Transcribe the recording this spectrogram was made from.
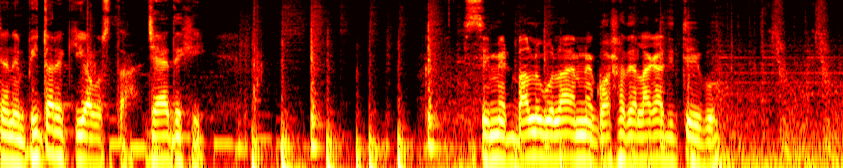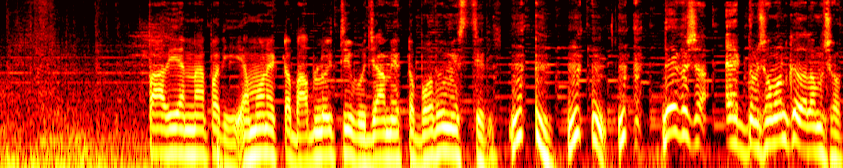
জানে ভিতরে কি অবস্থা, যায় দেখি। সিমেন্ট বালুগুলা এমনি গসা দিয়ে লাগা দিতে হইব। পারি আর না পারি এমন একটা ভাব লইতে যে আমি একটা বড় মিস্ত্রি। দেখো একদম সমান করে দিলাম সব।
